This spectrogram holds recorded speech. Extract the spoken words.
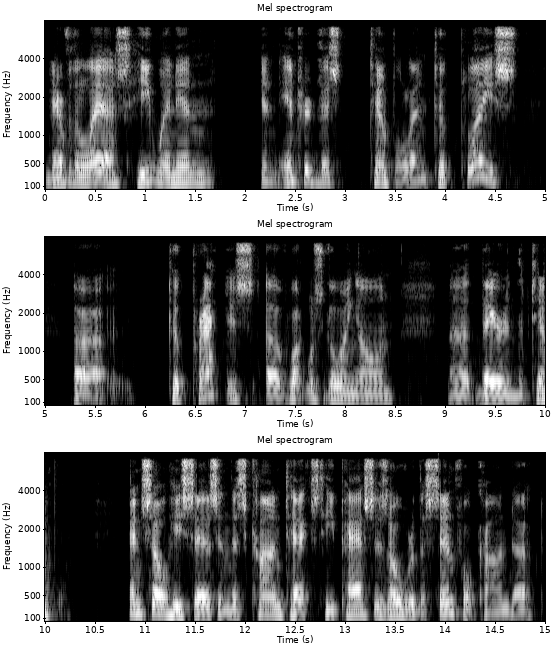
Nevertheless, he went in and entered this temple and took place, uh, took practice of what was going on uh, there in the temple. And so he says in this context, he passes over the sinful conduct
